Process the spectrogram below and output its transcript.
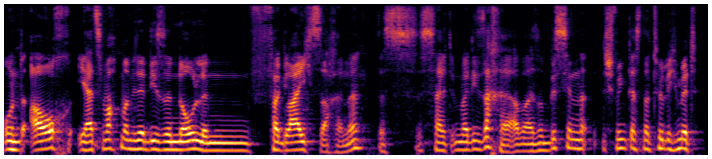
Und auch, ja, jetzt macht man wieder diese Nolan-Vergleichssache, ne? Das ist halt immer die Sache, aber so ein bisschen schwingt das natürlich mit.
